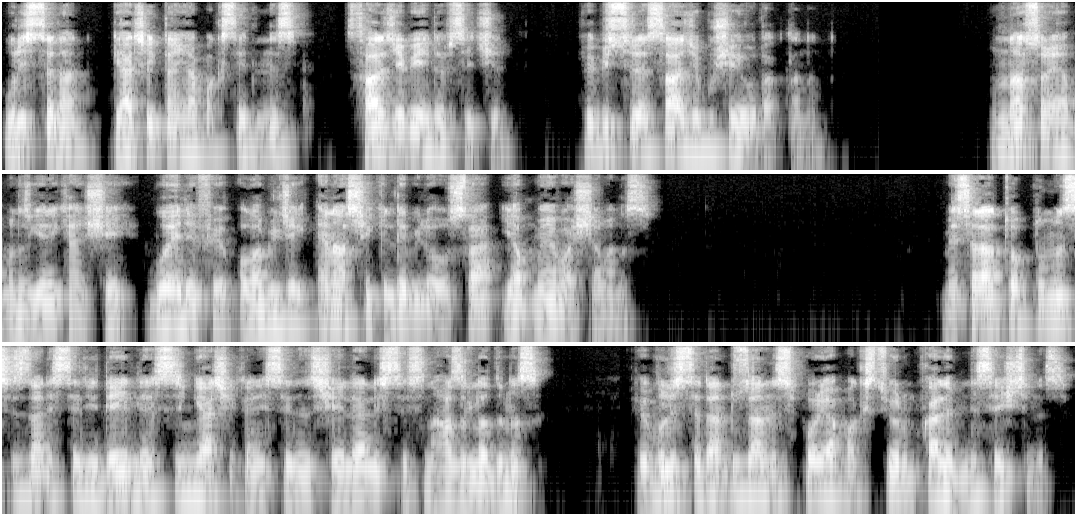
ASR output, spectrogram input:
Bu listeden gerçekten yapmak istediğiniz sadece bir hedef seçin ve bir süre sadece bu şeye odaklanın. Bundan sonra yapmanız gereken şey bu hedefi olabilecek en az şekilde bile olsa yapmaya başlamanız. Mesela toplumun sizden istediği değil de sizin gerçekten istediğiniz şeyler listesini hazırladınız ve bu listeden düzenli spor yapmak istiyorum kalemini seçtiniz.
